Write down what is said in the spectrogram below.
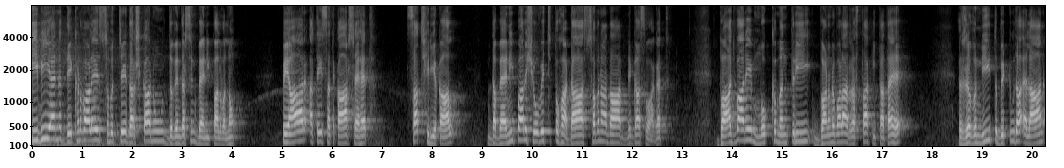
ਟੀਬੀਐਨ ਦੇਖਣ ਵਾਲੇ ਸਮੁੱਚੇ ਦਰਸ਼ਕਾਂ ਨੂੰ ਦਵਿੰਦਰ ਸਿੰਘ ਬੈਨੀਪਾਲ ਵੱਲੋਂ ਪਿਆਰ ਅਤੇ ਸਤਿਕਾਰ ਸਹਿਤ ਸਤਿ ਸ਼੍ਰੀ ਅਕਾਲ। ਦ ਬੈਨੀਪਾਲ ਸ਼ੋਅ ਵਿੱਚ ਤੁਹਾਡਾ ਸਭਨਾ ਦਾ ਨਿੱਘਾ ਸਵਾਗਤ। ਬਾਜਵਾ ਨੇ ਮੁੱਖ ਮੰਤਰੀ ਬਣਨ ਵਾਲਾ ਰਸਤਾ ਕੀਤਾ ਤੈਅ। ਰਵਨੀਤ ਬਿੱਟੂ ਦਾ ਐਲਾਨ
